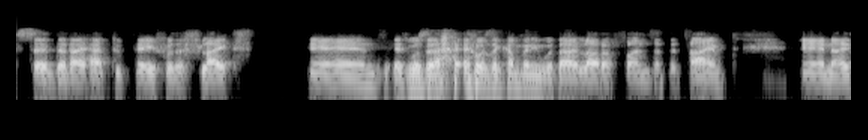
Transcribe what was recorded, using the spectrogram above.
said that I had to pay for the flight, and it was a it was a company without a lot of funds at the time and I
